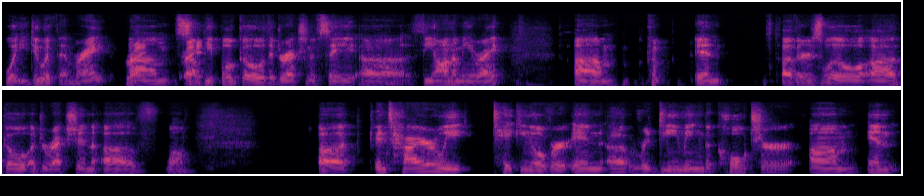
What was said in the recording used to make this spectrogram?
what you do with them, right? right. Um, some right. people go the direction of say uh, theonomy, right? Um, com- and others will uh, go a direction of well, uh, entirely taking over and uh, redeeming the culture. Um, and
